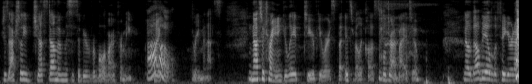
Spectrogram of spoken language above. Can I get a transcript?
which is actually just down the Mississippi River Boulevard from me Oh. three minutes. Not to triangulate to your viewers, but it's really close. We'll drive by it too. No, they'll be able to figure it out.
